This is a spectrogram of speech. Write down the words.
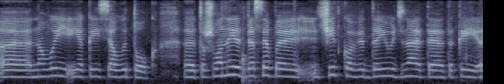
е, новий якийсь виток. Е, Тож вони для себе чітко віддають, знаєте, такий.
